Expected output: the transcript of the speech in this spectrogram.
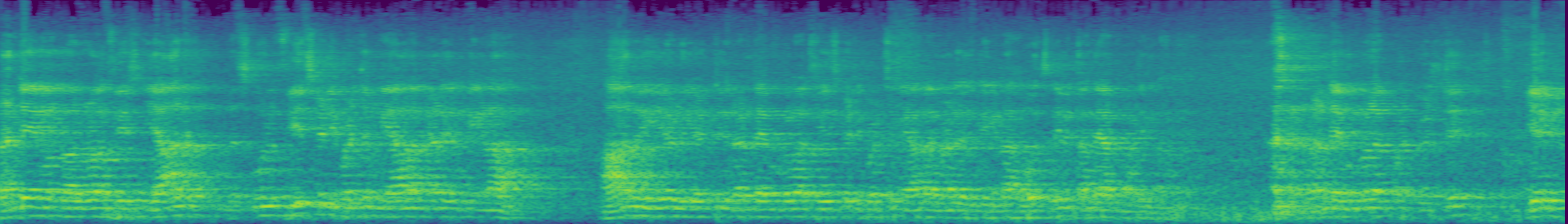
ரெண்டே முக்கால் ரூபா ஃபீஸ் யார்? இந்த ஸ்கூல் ஃபீஸ் கட்டி படிச்சவங்க யாரும் மேலே இருக்கீங்களா? ஆறு ஏழு எட்டு ரெண்டே முக்கால் ஃபீஸ் கட்டி படிச்சவங்க யாரும் மேலே இருக்கீங்களா? ஒருத்தரையும் தந்தையார் மாட்டேங்கிறாங்க ரெண்டே முக்கால் பட்டு வச்சு எட்டு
